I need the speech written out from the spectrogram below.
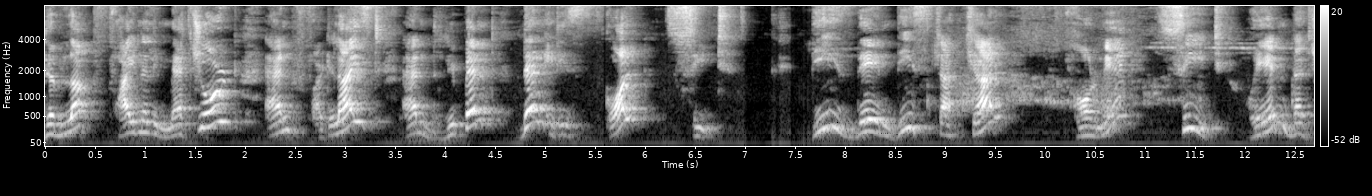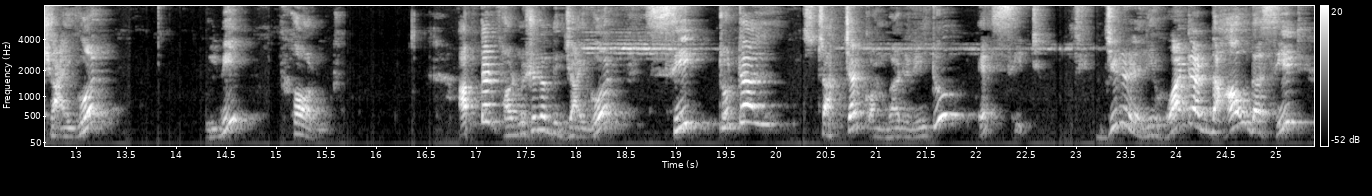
developed finally matured and fertilized and ripened then it is called seed these then this structure form a seed when the zygote will be formed. After formation of the zygote, seed total structure converted into a seed. Generally, what are the how the seed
